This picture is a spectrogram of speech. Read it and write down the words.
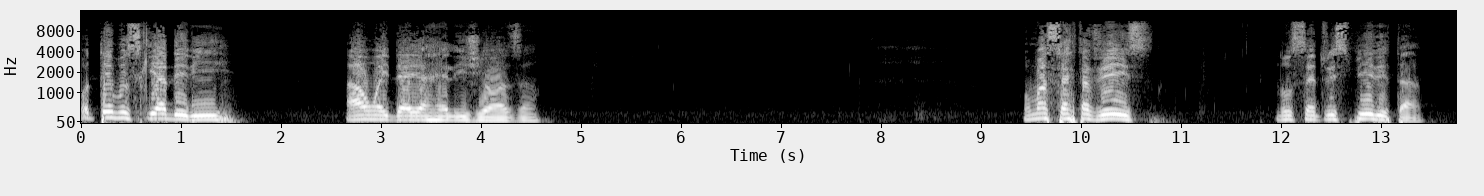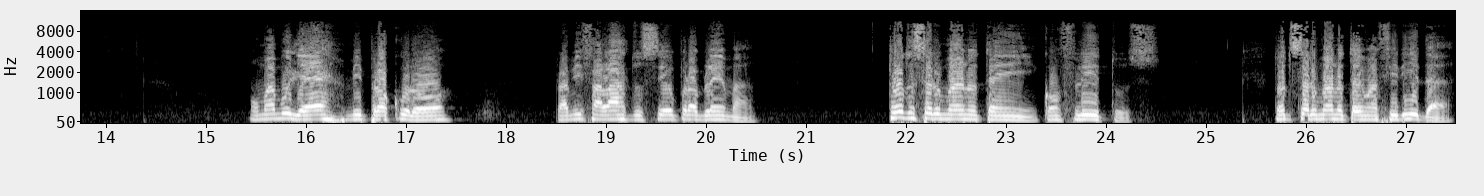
ou temos que aderir a uma ideia religiosa? Uma certa vez, no centro espírita, uma mulher me procurou para me falar do seu problema. Todo ser humano tem conflitos. Todo ser humano tem uma ferida.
